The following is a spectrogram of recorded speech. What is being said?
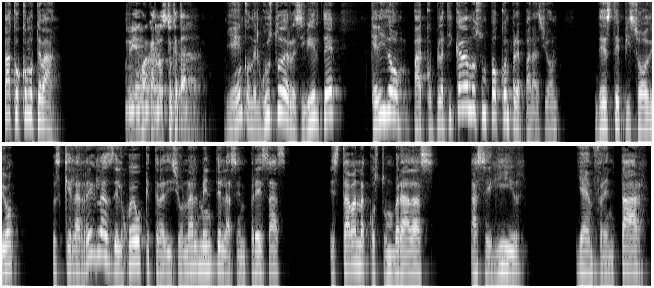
Paco, ¿cómo te va? Muy bien, Juan Carlos, ¿tú qué tal? Bien, con el gusto de recibirte. Querido Paco, platicábamos un poco en preparación de este episodio, pues que las reglas del juego que tradicionalmente las empresas estaban acostumbradas a seguir y a enfrentar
